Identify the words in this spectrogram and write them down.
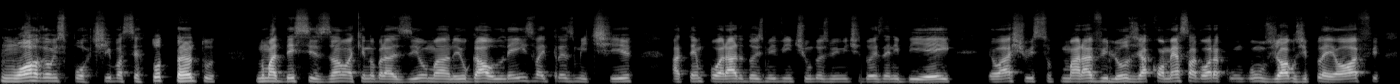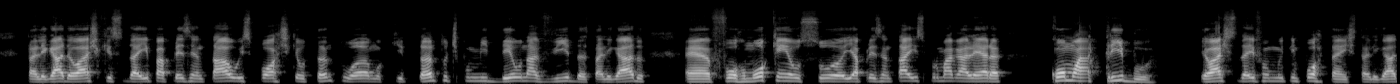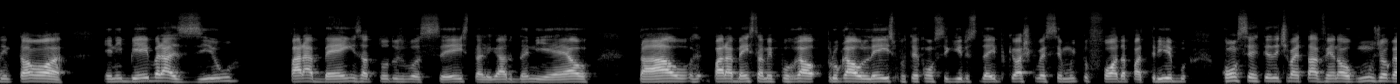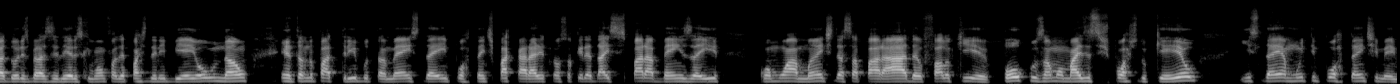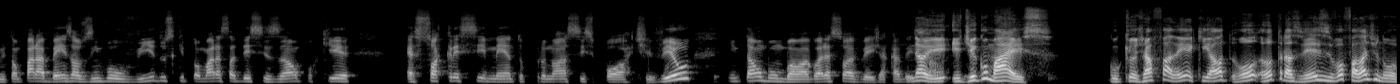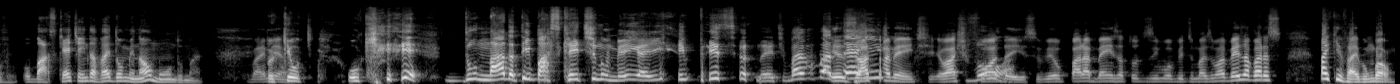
um órgão esportivo acertou tanto numa decisão aqui no Brasil, mano. E o Gaulês vai transmitir a temporada 2021-2022 da NBA. Eu acho isso maravilhoso. Já começa agora com alguns jogos de playoff, tá ligado? Eu acho que isso daí para apresentar o esporte que eu tanto amo, que tanto tipo me deu na vida, tá ligado? É, formou quem eu sou e apresentar isso para uma galera como a tribo, eu acho que isso daí foi muito importante, tá ligado? Então, ó, NBA Brasil, parabéns a todos vocês, tá ligado? Daniel, tal. Parabéns também pro, pro Gaulês por ter conseguido isso daí, porque eu acho que vai ser muito foda pra tribo. Com certeza a gente vai estar tá vendo alguns jogadores brasileiros que vão fazer parte da NBA ou não entrando pra tribo também. Isso daí é importante pra caralho. Então, só queria dar esses parabéns aí como um amante dessa parada. Eu falo que poucos amam mais esse esporte do que eu isso daí é muito importante mesmo. Então, parabéns aos envolvidos que tomaram essa decisão, porque é só crescimento para o nosso esporte, viu? Então, Bumbão, agora é sua vez. Já acabei Não, e, e, digo mais. O que eu já falei aqui outras vezes, e vou falar de novo. O basquete ainda vai dominar o mundo, mano. Vai Porque o, o que do nada tem basquete no meio aí é impressionante. Mas Exatamente. Aí, eu acho foda lá. isso, viu? Parabéns a todos os envolvidos mais uma vez. Agora vai que vai, Bumbão.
